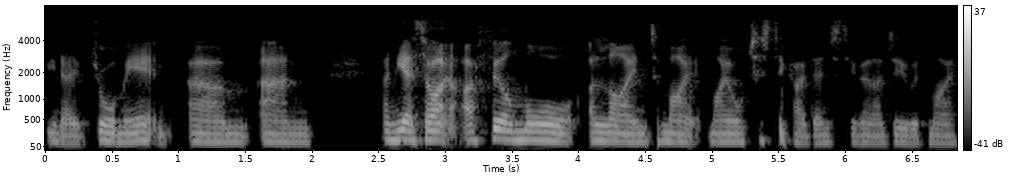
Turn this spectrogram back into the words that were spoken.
you know, draw me in. Um, and and yeah, so I, I feel more aligned to my my autistic identity than I do with my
